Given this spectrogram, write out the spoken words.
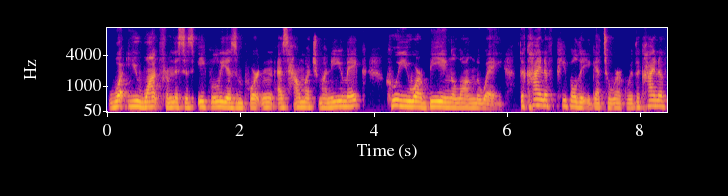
what you want from this is equally as important as how much money you make, who you are being along the way, the kind of people that you get to work with, the kind of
